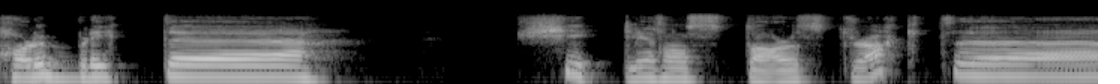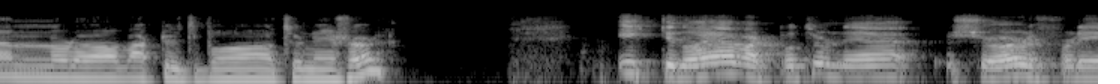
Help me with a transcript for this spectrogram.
har du blitt eh, skikkelig sånn starstruck eh, når du har vært ute på turné sjøl? Ikke når jeg har vært på turné sjøl, fordi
